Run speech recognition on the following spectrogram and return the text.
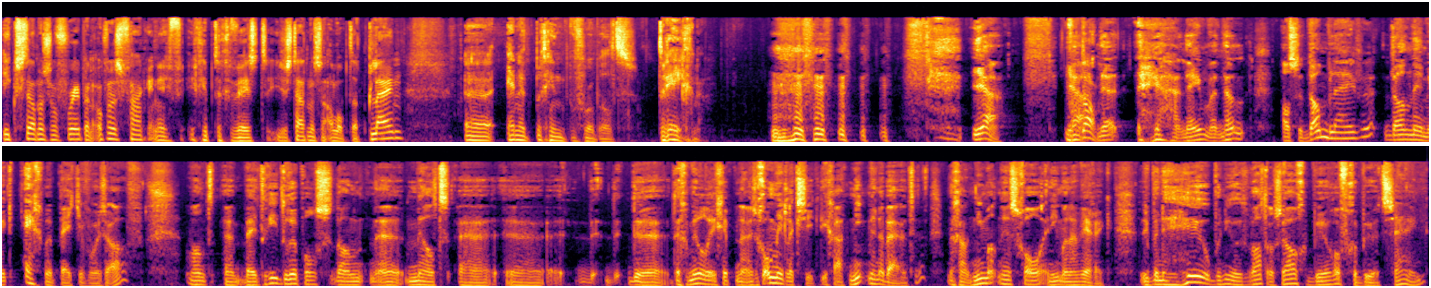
Ik stel me zo voor, ik ben ook wel eens vaak in Egypte geweest. Je staat met z'n allen op dat plein. Uh, en het begint bijvoorbeeld te regenen. ja, ja, dan? Ne, ja, nee, maar dan, als ze dan blijven, dan neem ik echt mijn petje voor ze af. Want uh, bij drie druppels, dan uh, meldt uh, de, de, de gemiddelde Egyptenaar zich onmiddellijk ziek. Die gaat niet meer naar buiten. Dan gaat niemand naar school en niemand naar werk. Dus ik ben heel benieuwd wat er zou gebeuren of gebeurd zijn...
